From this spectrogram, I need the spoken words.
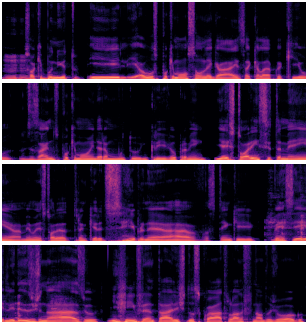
Uhum. só que bonito. E ele- os Pokémon são legais. Aquela época que o design dos Pokémon ainda era muito incrível pra mim. E a história em si também, é a mesma história tranqueira de sempre, né? Ah, você tem que vencer líderes do ginásio e enfrentar a elite dos quatro lá no final do jogo.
